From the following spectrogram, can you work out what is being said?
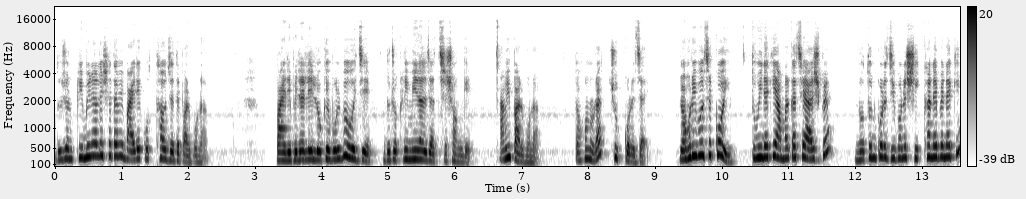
দুজন ক্রিমিনালের সাথে আমি বাইরে কোথাও যেতে পারব না। বাইরে বেরালে লোকে বলবে, ওই যে, দুটো ক্রিমিনাল যাচ্ছে সঙ্গে, আমি পারব না। তখন ওরা চুপ করে যায়। লহরি বলছে, কই, তুমি নাকি আমার কাছে আসবে? নতুন করে জীবনে শিক্ষা নেবে নাকি?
